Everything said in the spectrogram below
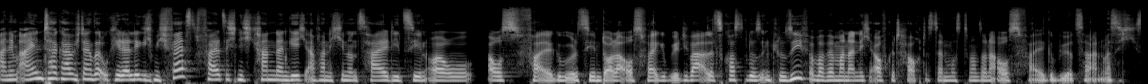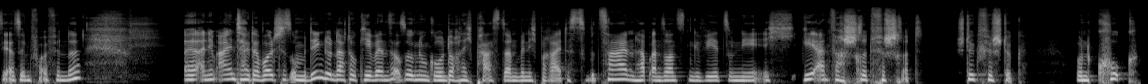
An dem einen Tag habe ich dann gesagt, okay, da lege ich mich fest. Falls ich nicht kann, dann gehe ich einfach nicht hin und zahle die 10 Euro Ausfallgebühr, 10 Dollar Ausfallgebühr. Die war alles kostenlos inklusiv, aber wenn man da nicht aufgetaucht ist, dann musste man so eine Ausfallgebühr zahlen, was ich sehr sinnvoll finde. Äh, an dem einen Tag, da wollte ich das unbedingt und dachte, okay, wenn es aus irgendeinem Grund doch nicht passt, dann bin ich bereit, das zu bezahlen und habe ansonsten gewählt, so nee, ich gehe einfach Schritt für Schritt, Stück für Stück und guck,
